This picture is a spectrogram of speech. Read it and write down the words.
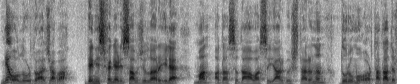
ne olurdu acaba? Deniz Feneri savcıları ile Man Adası davası yargıçlarının durumu ortadadır.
